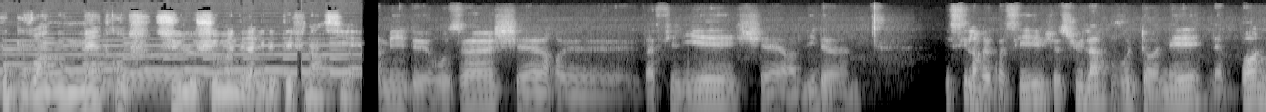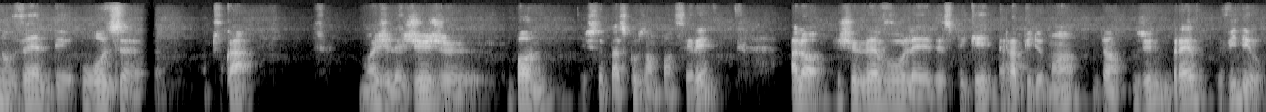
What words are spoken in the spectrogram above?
pour pouvoir nous mettre sur le chemin de la liberté financière. Amis de Rosa, chers euh, affiliés, chers leaders, ici Lambert Kwasi, je suis là pour vous donner les bonnes nouvelles de Rosa. En tout cas, moi, je les juge bonnes. Je ne sais pas ce que vous en penserez. Alors, je vais vous les expliquer rapidement dans une brève vidéo.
